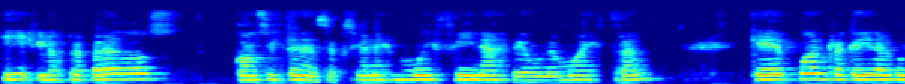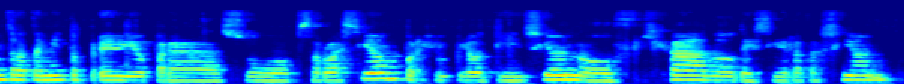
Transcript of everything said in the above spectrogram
y los preparados consisten en secciones muy finas de una muestra que pueden requerir algún tratamiento previo para su observación, por ejemplo, tinción o fijado, deshidratación.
